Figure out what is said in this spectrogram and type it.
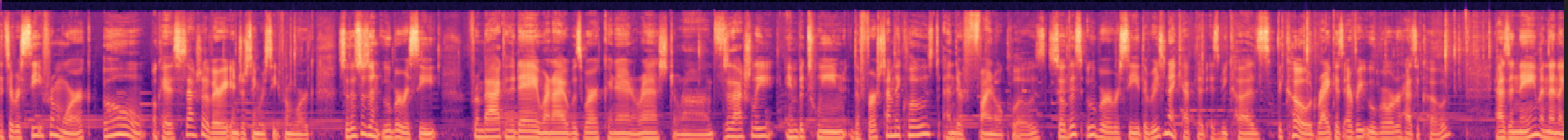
It's a receipt from work. Oh, okay, this is actually a very interesting receipt from work. So this was an Uber receipt from back in the day when I was working in a restaurant. This is actually in between the first time they closed and their final close. So this Uber receipt, the reason I kept it is because the code, right? Because every Uber order has a code. Has a name and then a,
